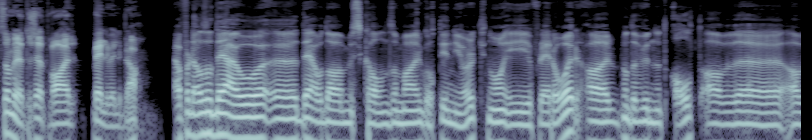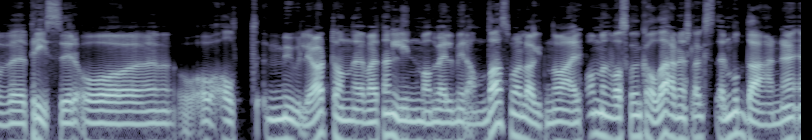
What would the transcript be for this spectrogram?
Som rett og slett var veldig, veldig bra. Ja, for det, altså, det, er jo, eh, det er jo da musikalen som har gått i New York nå i flere år. Har på en måte vunnet alt av, eh, av priser og, og alt mulig rart. Han, hva heter han, Linn Manuel Miranda som har laget den og er Men hva skal den kalle det? Er det en slags det er en moderne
